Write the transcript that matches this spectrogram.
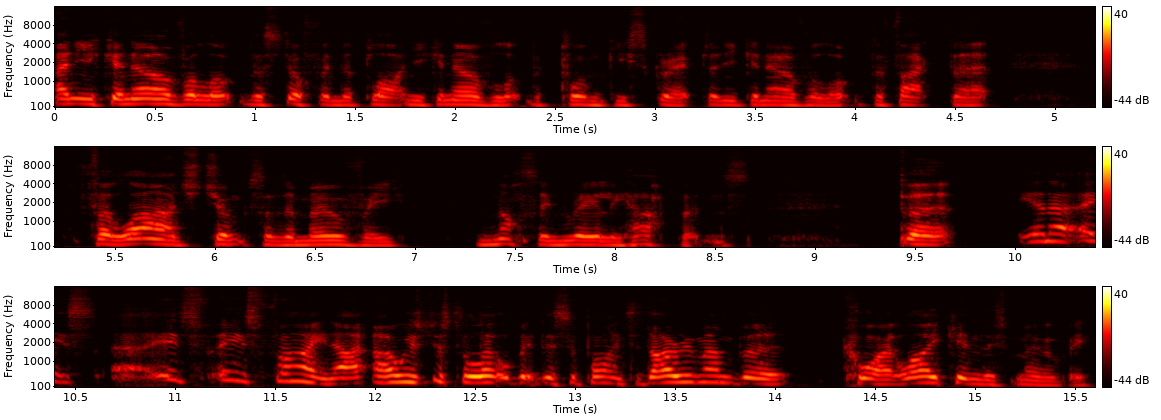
And you can overlook the stuff in the plot and you can overlook the clunky script and you can overlook the fact that for large chunks of the movie, nothing really happens. But you know, it's uh, it's it's fine. I, I was just a little bit disappointed. I remember quite liking this movie.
